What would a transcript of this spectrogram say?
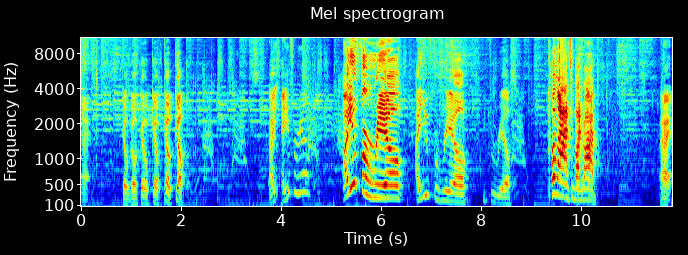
Alright. Go, go, go, go, go, go. Are, are you for real? Are you for real? Are you for real? you for real? Come on, SpongeBob! Alright.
